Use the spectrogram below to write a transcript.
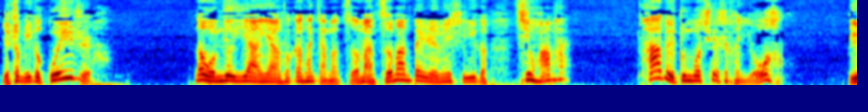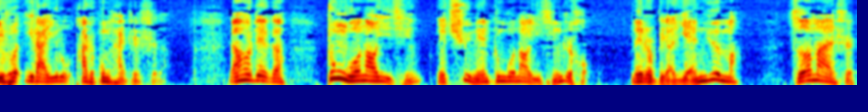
有这么一个规制啊。那我们就一样一样说。刚才讲到泽曼，泽曼被认为是一个亲华派，他对中国确实很友好。比如说“一带一路”，他是公开支持的。然后这个中国闹疫情，就去年中国闹疫情之后，那阵比较严峻嘛，泽曼是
